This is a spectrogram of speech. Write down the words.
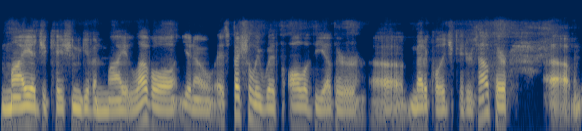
my education given my level, you know, especially with all of the other uh, medical educators out there, um,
